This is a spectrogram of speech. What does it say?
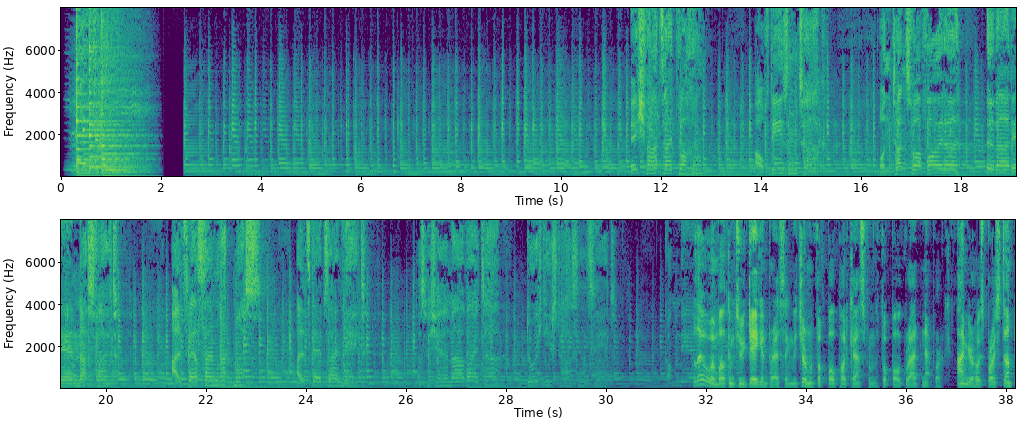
Ich warte seit Wochen auf diesen Tag und tanz vor Freude über den Asphalt. Als wär's ein Rhythmus, als gäb's ein Lied, das mich immer weiter durch die Straßen zieht. Hello and welcome to Gegenpressing, the German football podcast from the Football Grad Network. I'm your host Bryce Dunn.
